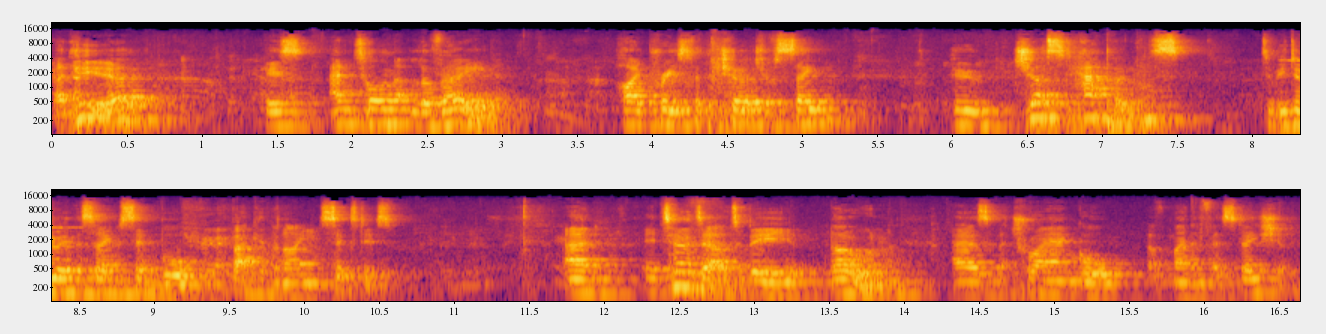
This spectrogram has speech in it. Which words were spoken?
And here is Anton LaVey, High Priest of the Church of Satan, who just happens to be doing the same symbol back in the 1960s. And it turns out to be known as a triangle of manifestation.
